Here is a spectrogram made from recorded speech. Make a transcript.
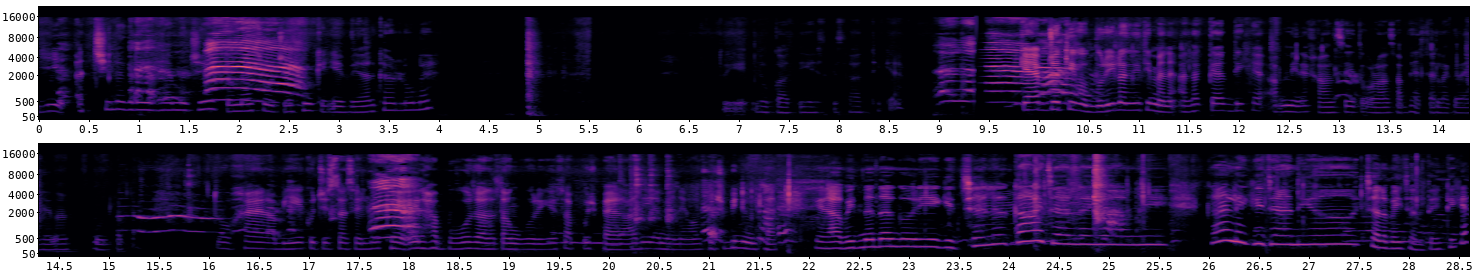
ये अच्छी लग रही है मुझे तो मैं सोच रही हूँ कि ये वेयर कर लूँ मैं। तो ये लुक आती है इसके साथ, ठीक है? कैप जो थी वो बुरी लग रही थी, मैंने अलग कर दी है। अब मेरे ख्याल से थोड़ा सा बेहतर लग रहा है ना गुड लग रहा है। तो खैर, अब ये कुछ इस तरह से लुक है। इरहा बहुत ज़्यादा तंग हो रही है। सब कुछ फैला दिया मैंने और कुछ भी नहीं उठाया इरहा इतना तंग हो रही है कि चलो कहाँ चल रही अम्मी? कहाँ लेके जानी हो? चलो भाई चलते हैं, ठीक है?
